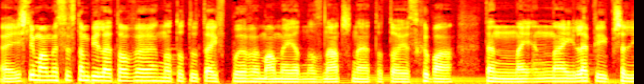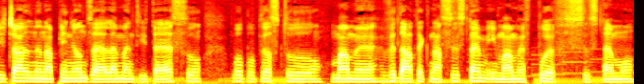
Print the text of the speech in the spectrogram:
E, jeśli mamy system biletowy, no to tutaj wpływy mamy jednoznaczne, to to jest chyba ten naj, najlepiej przeliczalny na pieniądze element ITS-u, bo po prostu mamy wydatek na system i mamy wpływ z systemu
